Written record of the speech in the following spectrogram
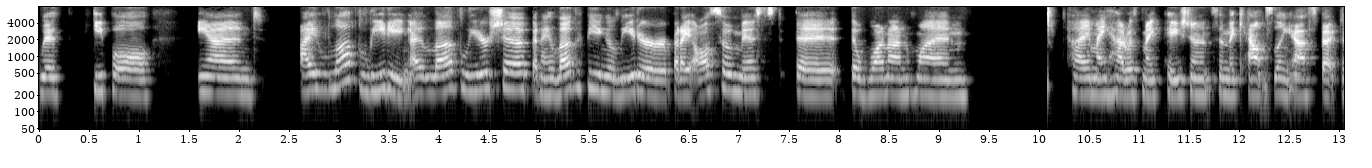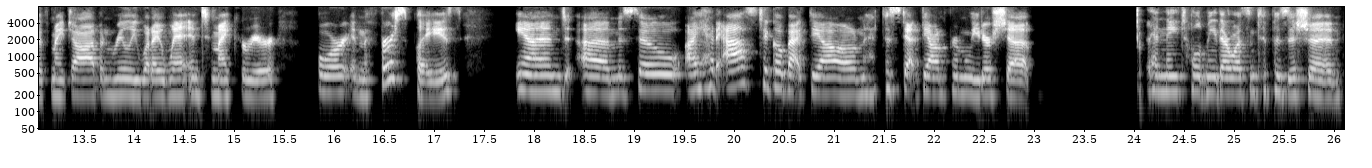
with people, and I love leading. I love leadership, and I love being a leader. But I also missed the the one on one time I had with my patients and the counseling aspect of my job, and really what I went into my career for in the first place. And um, so I had asked to go back down, to step down from leadership. And they told me there wasn't a position.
